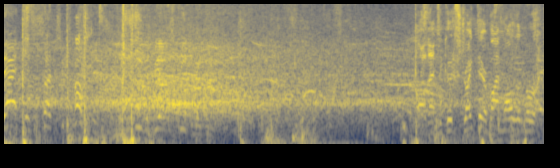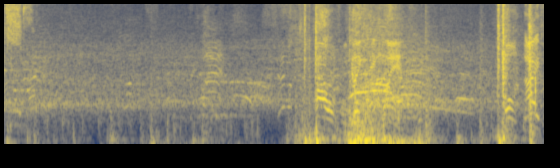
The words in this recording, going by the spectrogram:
That is such toughness to even be on his feet right now. Oh, that's a good strike there by Marlon Moraes. Powerful leg kick land. Oh, nice.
